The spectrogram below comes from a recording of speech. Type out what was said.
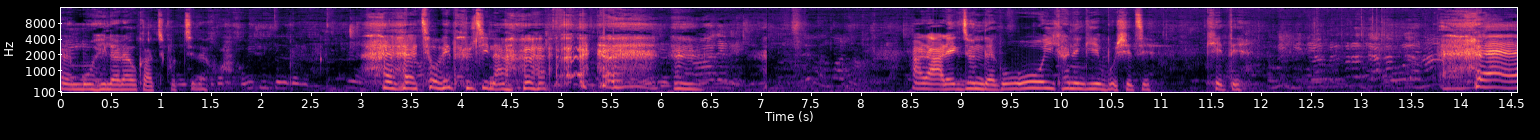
আর মহিলারাও কাজ করছে, দেখো। হ্যাঁ হ্যাঁ ছবি তুলছি না। হ্যাঁ আর আরেকজন দেখো ওইখানে গিয়ে বসেছে খেতে। হ্যাঁ।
